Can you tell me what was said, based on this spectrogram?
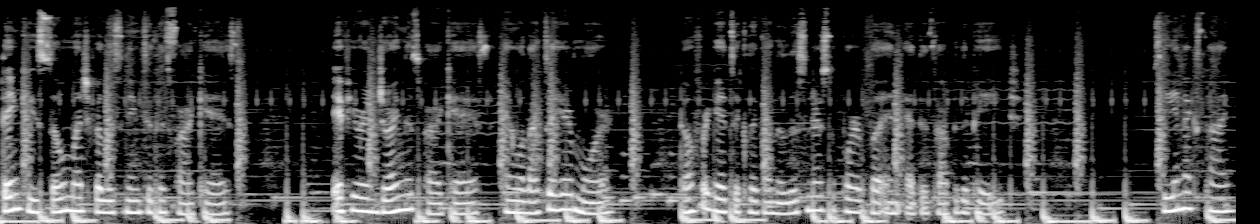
Thank you so much for listening to this podcast. If you're enjoying this podcast and would like to hear more, don't forget to click on the listener support button at the top of the page. See you next time.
